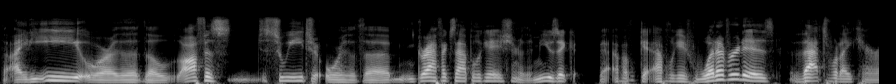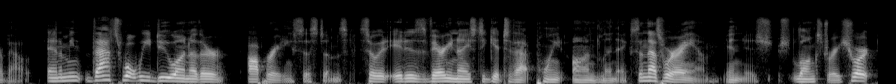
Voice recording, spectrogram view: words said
the IDE, or the the Office suite, or the graphics application, or the music application, whatever it is. That's what I care about, and I mean that's what we do on other operating systems. So it, it is very nice to get to that point on Linux. And that's where I am. In sh- long story short,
